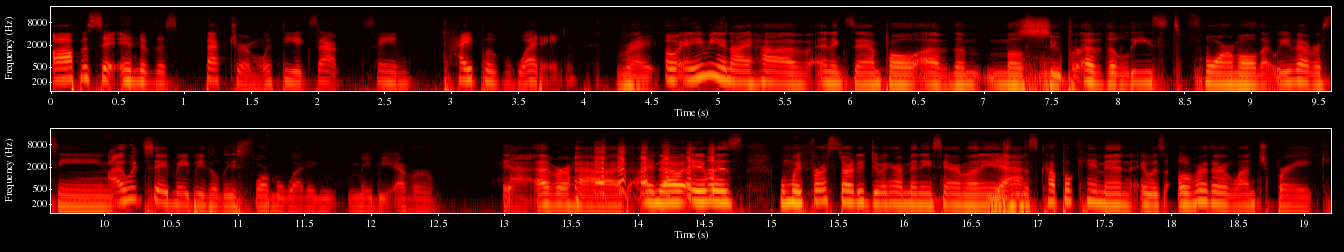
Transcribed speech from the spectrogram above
opposite end of the spectrum with the exact same type of wedding. Right. Oh, Amy and I have an example of the most Super. of the least formal that we've ever seen. I would say maybe the least formal wedding maybe ever it had. ever had. I know it was when we first started doing our mini ceremonies, Yeah. and this couple came in. It was over their lunch break.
